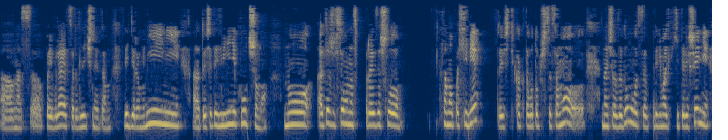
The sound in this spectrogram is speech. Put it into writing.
а, у нас а, появляются различные там лидеры мнений, а, то есть это изменение к лучшему. Но это же все у нас произошло само по себе, то есть как-то вот общество само начало задумываться, принимать какие-то решения.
